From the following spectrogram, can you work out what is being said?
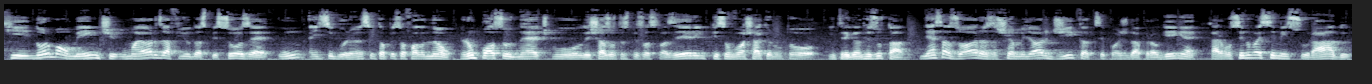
Que normalmente o maior desafio das pessoas é, um, a insegurança. Então a pessoa fala, não, eu não posso, né, tipo, deixar as outras pessoas fazerem, porque senão vão achar que eu não tô entregando resultado. Nessas horas, acho que a melhor dica que você pode dar para alguém é, cara, você não vai ser mensurado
